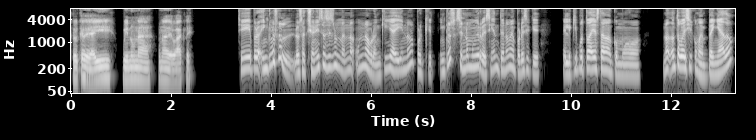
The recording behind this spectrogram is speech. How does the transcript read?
Creo que de ahí vino una, una debacle. Sí, pero incluso los accionistas es una, una, una bronquilla ahí, ¿no? Porque incluso se no muy reciente, ¿no? Me parece que el equipo todavía estaba como. No, no te voy a decir como empeñado,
